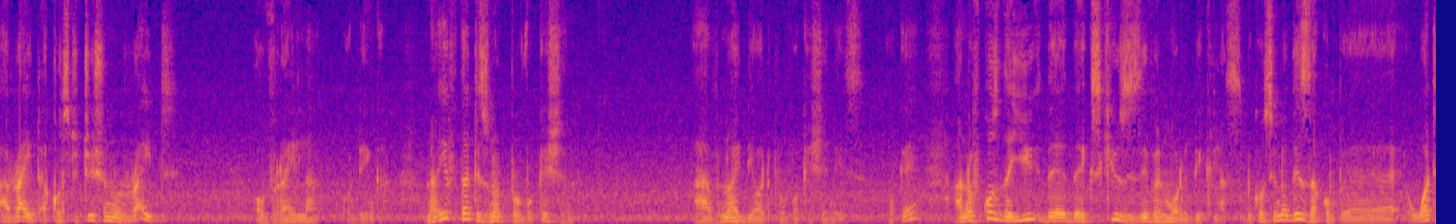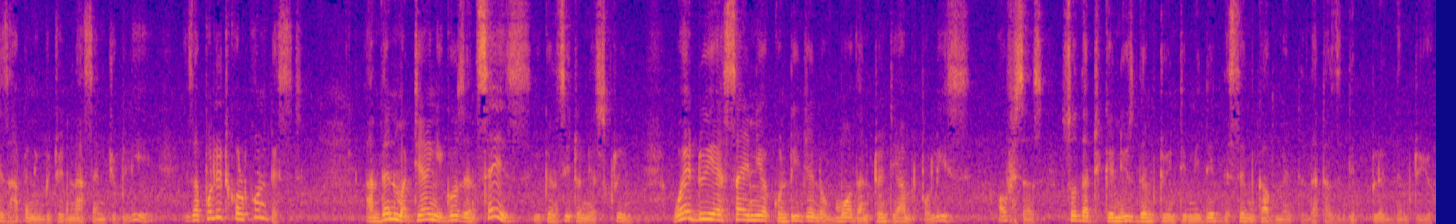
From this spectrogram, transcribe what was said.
a right, a constitutional right of Raila Odinga. Now, if that is not provocation, I have no idea what provocation is. Okay, and of course the the, the excuse is even more ridiculous because you know this is a comp- uh, what is happening between NASA and Jubilee is a political contest. And then Matiang'i goes and says, you can see it on your screen, where do you assign your contingent of more than 20 armed police officers so that you can use them to intimidate the same government that has deployed them to you?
